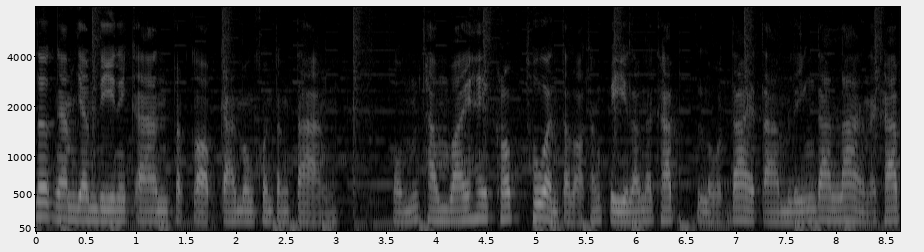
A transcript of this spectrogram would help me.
เลิกงามยามดีในการประกอบการมงคลต่างๆ ผมทำไว้ให้ครบถ้วนตลอดทั้งปีแล้วนะครับ โหลดได้ตามลิงก์ด้านล่างนะครับ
